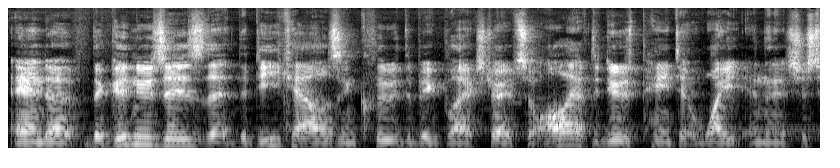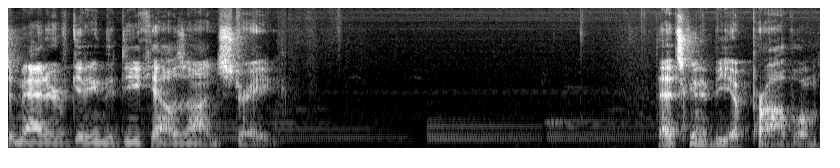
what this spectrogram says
And uh, the good news is that the decals include the big black stripes, so all I have to do is paint it white, and then it's just a matter of getting the decals on straight. That's gonna be a problem.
